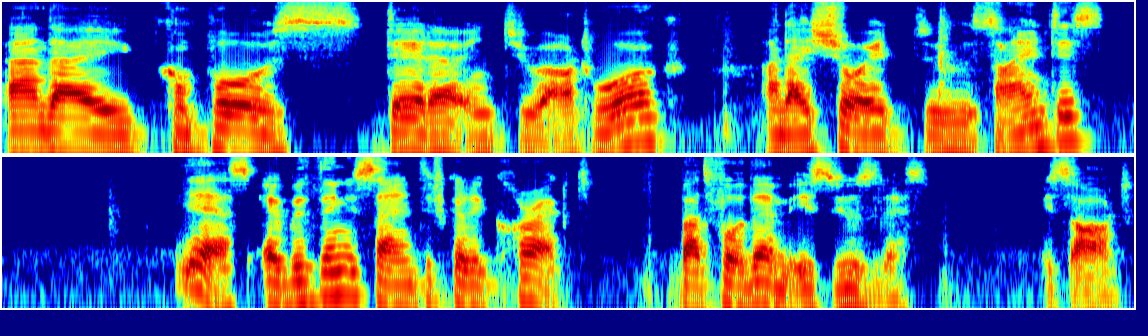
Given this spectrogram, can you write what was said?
And I compose data into artwork and I show it to scientists Yes, everything is scientifically correct, but for them it's useless. It's art.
